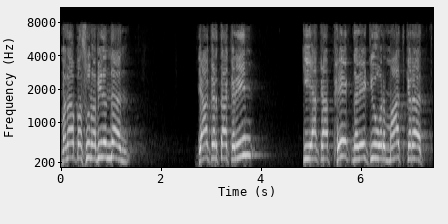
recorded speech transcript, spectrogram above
मनापासून अभिनंदन याकरता करीन. की एका फेक नरेटिव्हवर मात करत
